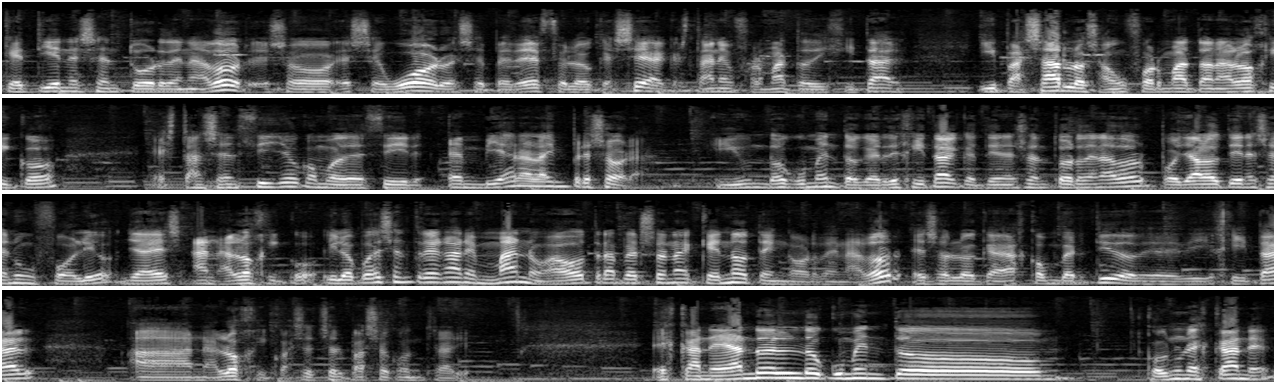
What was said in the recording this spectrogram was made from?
que tienes en tu ordenador, eso, ese Word o ese PDF, lo que sea, que están en formato digital, y pasarlos a un formato analógico, es tan sencillo como decir enviar a la impresora y un documento que es digital que tienes en tu ordenador, pues ya lo tienes en un folio, ya es analógico y lo puedes entregar en mano a otra persona que no tenga ordenador. Eso es lo que has convertido de digital a analógico, has hecho el paso contrario. Escaneando el documento con un escáner,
